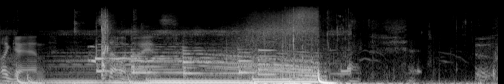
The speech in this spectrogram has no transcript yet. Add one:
Again, so nice. Oh.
